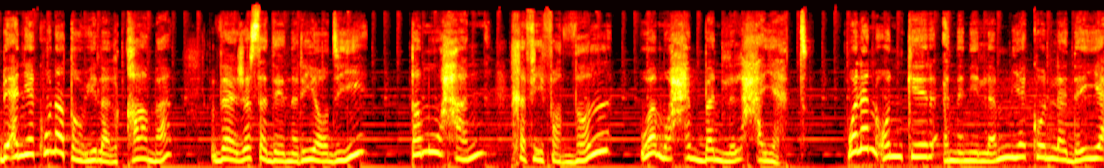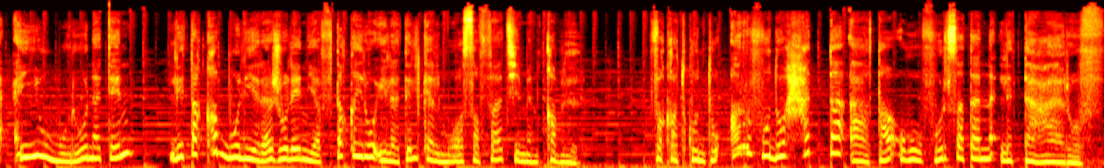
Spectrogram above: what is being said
بأن يكون طويل القامة ذا جسد رياضي طموحا خفيف الظل ومحبا للحياة. ولن أنكر أنني لم يكن لدي أي مرونة لتقبل رجل يفتقر إلى تلك المواصفات من قبل. فقد كنت أرفض حتى اعطائه فرصة للتعارف.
